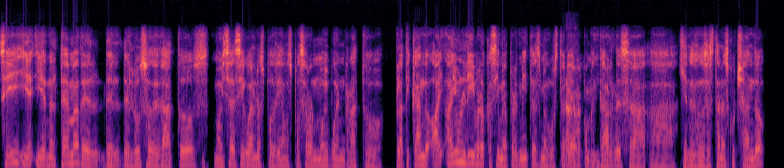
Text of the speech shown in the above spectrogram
Sí, y, en el tema del, del, uso de datos, Moisés, igual nos podríamos pasar un muy buen rato platicando. Hay, hay un libro que si me permites me gustaría recomendarles a, a, quienes nos están escuchando.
